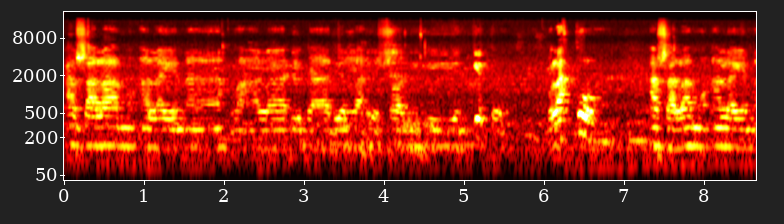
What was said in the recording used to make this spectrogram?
Assalamu alaina wa ala ibadillahi sholihin. Gitu. Belaku Assalamu alaina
